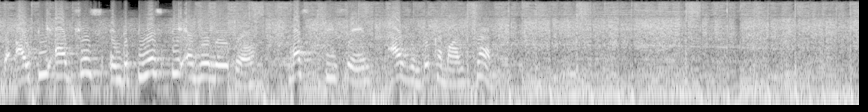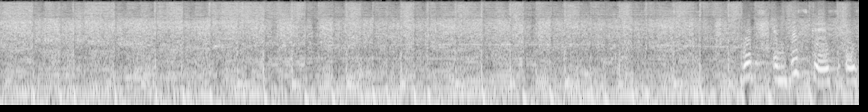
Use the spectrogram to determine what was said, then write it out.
The IP address in the PSP emulator must be same as in the command prompt. which in this case is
